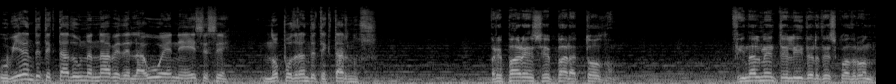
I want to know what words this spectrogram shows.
Hubieran detectado una nave de la UNSC. No podrán detectarnos. Prepárense para todo. Finalmente, líder de escuadrón,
